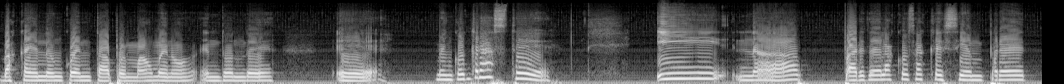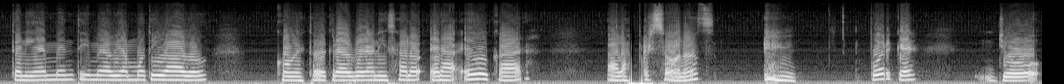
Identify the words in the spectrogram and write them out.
vas cayendo en cuenta pues más o menos en donde eh, me encontraste. Y nada, parte de las cosas que siempre tenía en mente y me habían motivado con esto de crear veganizado era educar a las personas porque yo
